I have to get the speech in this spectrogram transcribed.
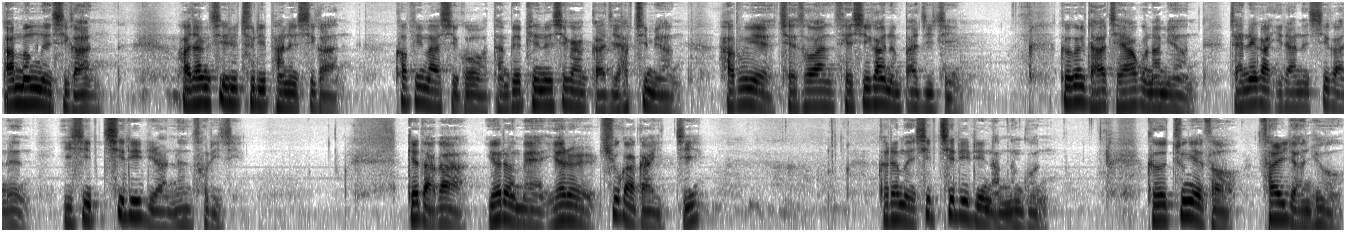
밥 먹는 시간, 화장실 출입하는 시간, 커피 마시고 담배 피는 시간까지 합치면 하루에 최소한 3시간은 빠지지. 그걸 다 제하고 나면 자네가 일하는 시간은 27일이라는 소리지. 게다가 여름에 열흘 휴가가 있지. 그러면 17일이 남는군. 그 중에서 설 연휴,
